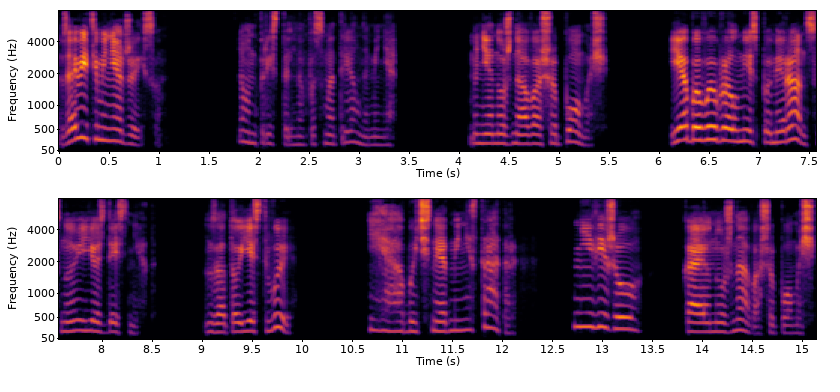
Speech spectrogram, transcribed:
Зовите меня Джейсон. Он пристально посмотрел на меня. Мне нужна ваша помощь. Я бы выбрал мисс Померанц, но ее здесь нет. Зато есть вы. Я обычный администратор. Не вижу... Каю нужна ваша помощь.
